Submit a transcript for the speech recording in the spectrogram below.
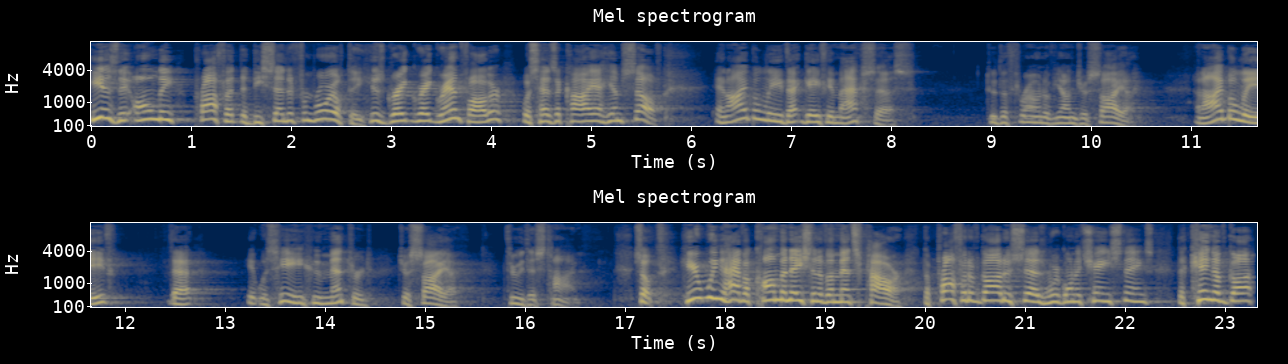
he is the only prophet that descended from royalty. His great great grandfather was Hezekiah himself. And I believe that gave him access to the throne of young Josiah. And I believe that it was he who mentored Josiah through this time. So here we have a combination of immense power. The prophet of God who says we're going to change things, the king of God,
